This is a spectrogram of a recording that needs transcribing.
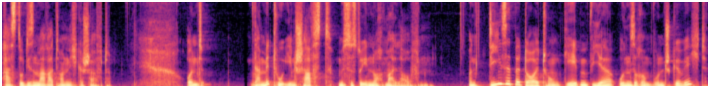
hast du diesen Marathon nicht geschafft. Und damit du ihn schaffst, müsstest du ihn nochmal laufen. Und diese Bedeutung geben wir unserem Wunschgewicht,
